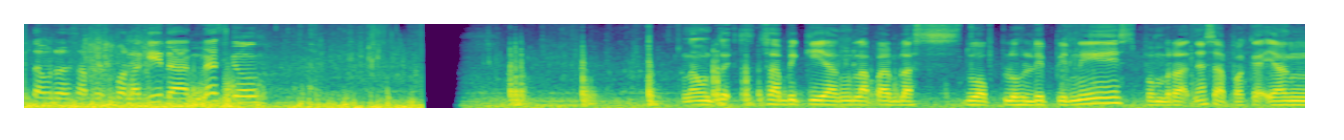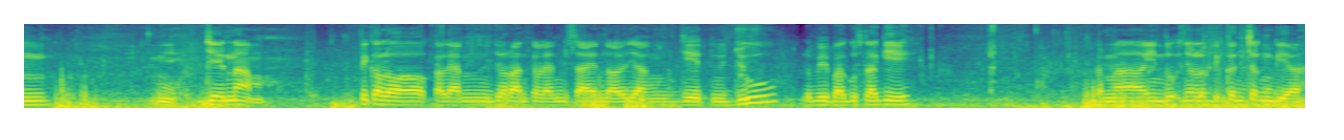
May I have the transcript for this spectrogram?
kita udah sampai spot lagi dan let's go. Nah untuk sabiki yang 18 20 lip ini pemberatnya saya pakai yang nih J6 tapi kalau kalian joran kalian bisa handle yang J7 lebih bagus lagi. Karena induknya lebih kenceng dia.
